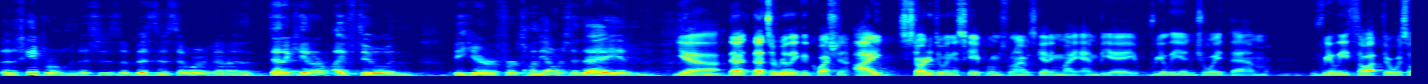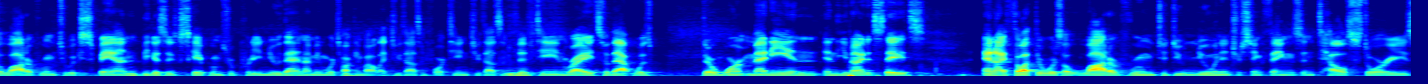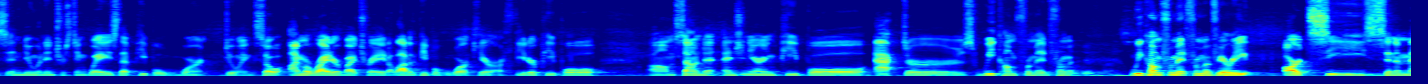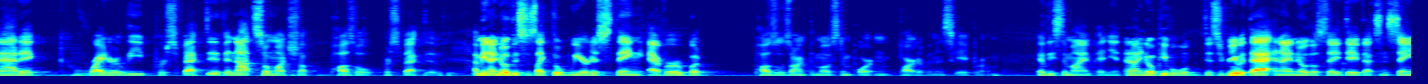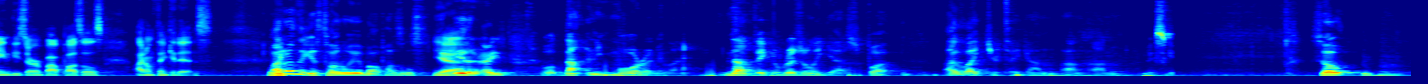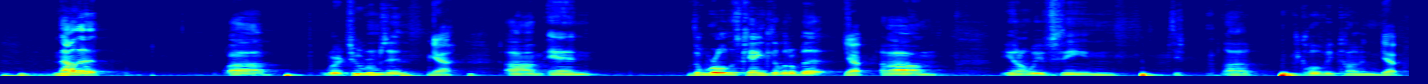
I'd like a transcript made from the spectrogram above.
an escape room, this is a business that we're going to dedicate our life to and be here for 20 hours a day. And Yeah, that that's a really good question. I started doing escape rooms when I was getting my MBA. Really enjoyed them. Really thought there was a lot of room to expand because escape rooms were pretty new then. I mean, we're talking about like 2014, 2015, right? So that was there weren't many in in the United States. And I thought there was a lot of room to do new and interesting things and tell stories in new and interesting ways that people weren't doing. So I'm a writer by trade. A lot of the people who work here are theater people, um, sound engineering people, actors. We come from it from we come from it from a very artsy, cinematic, writerly perspective, and not so much a puzzle perspective. I mean, I know this is like the weirdest thing ever, but puzzles aren't the most important part of an escape room, at least in my opinion. And I know people will disagree with that, and I know they'll say, "Dave, that's insane. These are about puzzles." I don't think it is. I don't think it's totally about puzzles. Yeah. Either. I, well, not anymore anyway. No. I think originally yes, but I liked your take on on, on escape. so now that uh, we're two rooms in, Yeah. um, and the world has changed a little bit. Yep. Um, you know, we've seen uh, COVID coming. Yep.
